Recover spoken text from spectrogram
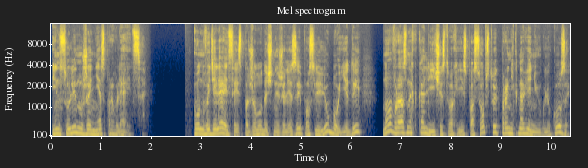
Инсулин уже не справляется. Он выделяется из поджелудочной железы после любой еды, но в разных количествах и способствует проникновению глюкозы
